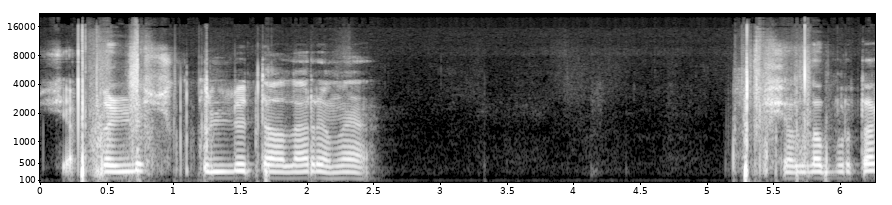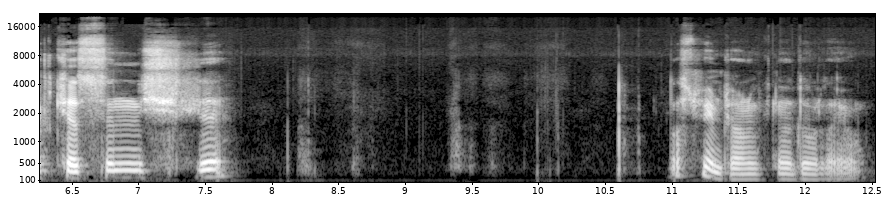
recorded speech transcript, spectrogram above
Şakırlı şükürlü dağlarım ha. İnşallah burada kesin işli. Nasıl benim canım gitmedi orada ya?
